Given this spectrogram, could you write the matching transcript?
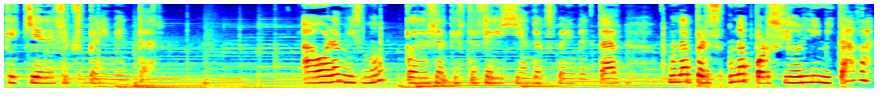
qué quieres experimentar. Ahora mismo puede ser que estés eligiendo experimentar una, una porción limitada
